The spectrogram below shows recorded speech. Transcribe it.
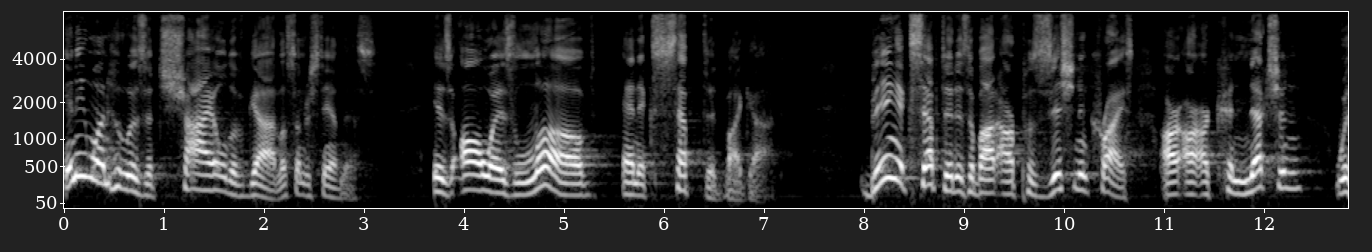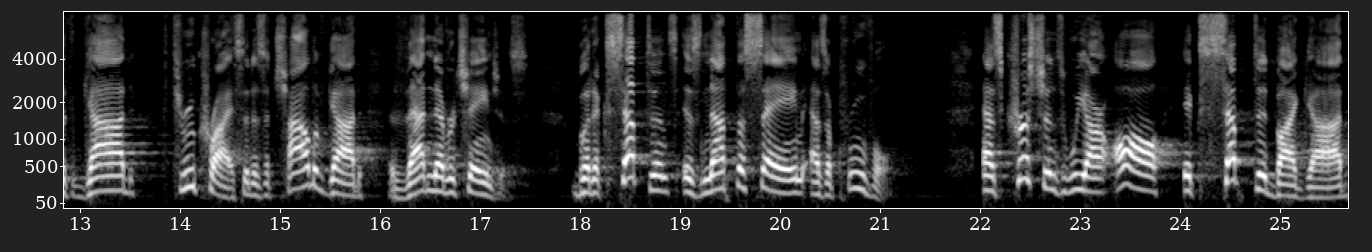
Anyone who is a child of God, let's understand this, is always loved and accepted by God. Being accepted is about our position in Christ, our, our, our connection with God through Christ. That as a child of God, that never changes. But acceptance is not the same as approval. As Christians, we are all accepted by God,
